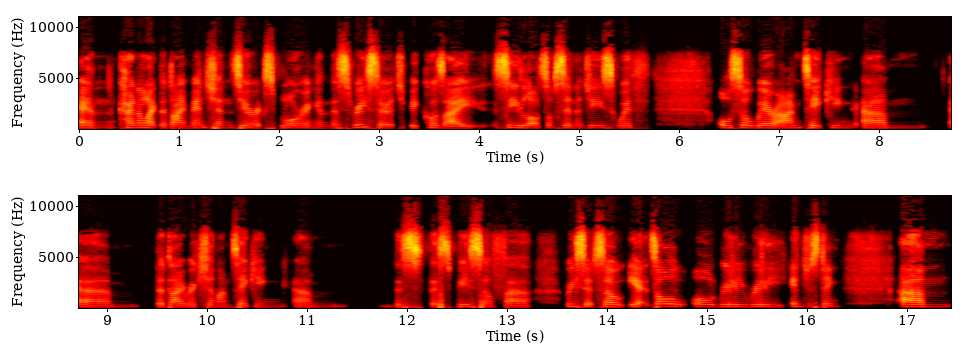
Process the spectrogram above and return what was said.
and kind of like the dimensions you're exploring in this research because i see lots of synergies with also where i'm taking um, um the direction i'm taking um, this this piece of uh, research so yeah it's all all really really interesting um,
